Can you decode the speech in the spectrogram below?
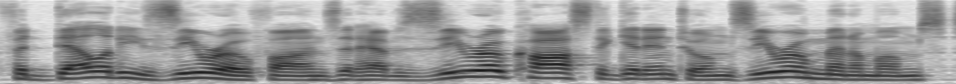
Fidelity Zero funds that have zero cost to get into them, zero minimums,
